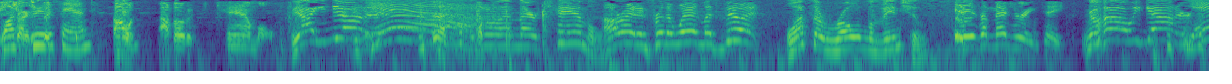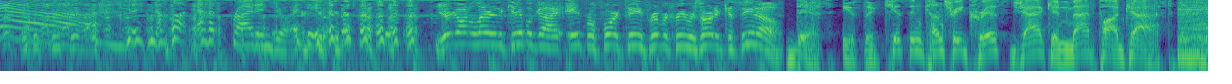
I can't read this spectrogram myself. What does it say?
Walks through the sand. Oh, how about a camel? Yeah, you got it. Yeah. One of them there camels. All right, and for the win, let's do it. What's a roll of inches? It is a measuring tape. Oh, we got her. Yeah. Not Matt's pride and joy. You're going to Larry the Cable Guy, April 14th, River Cree Resort and Casino. This is the Kissin' Country Chris, Jack, and Matt podcast.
